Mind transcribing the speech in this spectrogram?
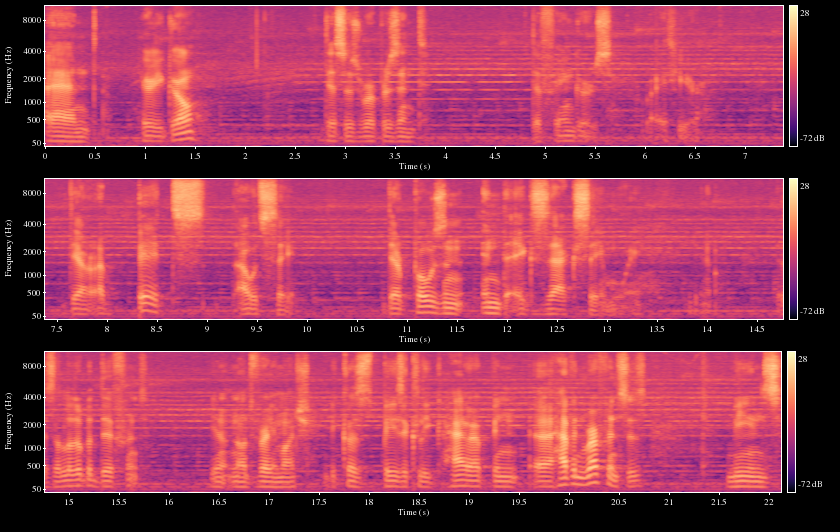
and here you go this is represent the fingers right here they are a bit I would say they're posing in the exact same way. You know, there's a little bit difference. You know, not very much because basically having uh, having references means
